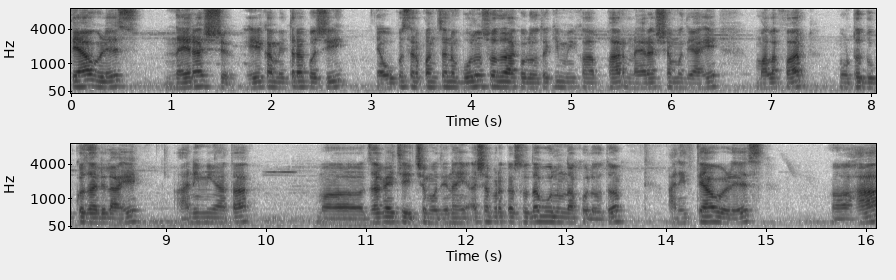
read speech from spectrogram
त्यावेळेस नैराश्य हे एका मित्रापाशी या उपसरपंचानं बोलून सुद्धा दाखवलं होतं की मी फा- फार नैराश्यामध्ये आहे मला फार मोठं दुःख झालेलं आहे आणि मी आता जगायच्या इच्छेमध्ये नाही अशा प्रकार सुद्धा बोलून दाखवलं होतं. आणि त्यावेळेस हा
